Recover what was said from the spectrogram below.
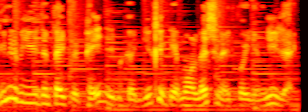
you need to be using Facebook pages because you could get more listeners for your music.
